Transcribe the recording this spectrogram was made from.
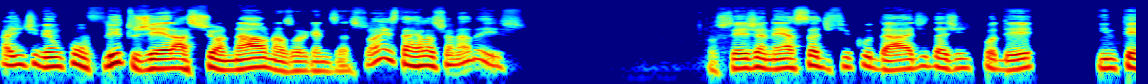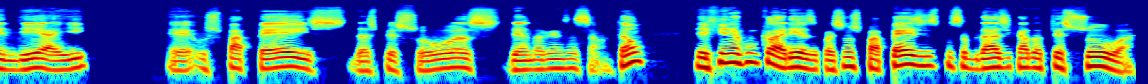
a gente vê um conflito geracional nas organizações está relacionado a isso. Ou seja, nessa dificuldade da gente poder entender aí é, os papéis das pessoas dentro da organização. Então, defina com clareza quais são os papéis e responsabilidades de cada pessoa,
